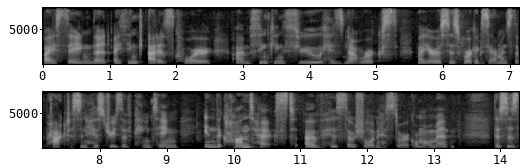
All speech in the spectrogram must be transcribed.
by saying that I think at its core, um, thinking through his networks, Majerus' work examines the practice and histories of painting in the context of his social and historical moment. This, is,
